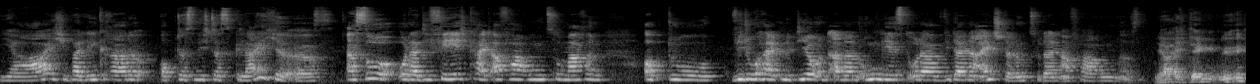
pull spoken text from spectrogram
Ja, ich überlege gerade, ob das nicht das Gleiche ist. Ach so, oder die Fähigkeit, Erfahrungen zu machen, ob du, wie du halt mit dir und anderen umgehst oder wie deine Einstellung zu deinen Erfahrungen ist. Ja, ich denke, ich,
